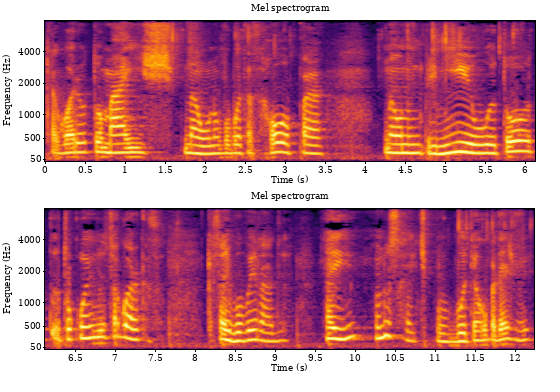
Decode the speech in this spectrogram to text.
Que agora eu tô mais. Não, não vou botar essa roupa. Não, não imprimiu. Eu tô, eu tô com isso agora, com, essa, com essas bobeiradas. Aí eu não sei. Tipo, botei a roupa dez vezes.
